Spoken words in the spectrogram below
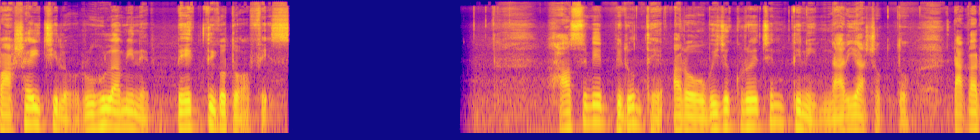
বাসাই ছিল রুহুল আমিনের ব্যক্তিগত অফিস। হাসিবের বিরুদ্ধে আরও অভিযোগ রয়েছেন তিনি নারী আসক্ত। টাকার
